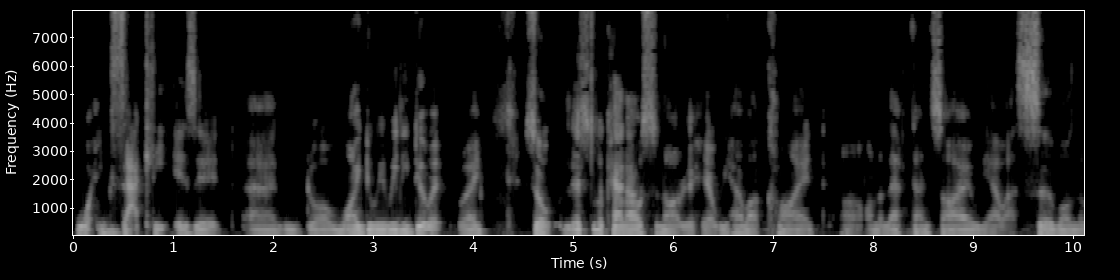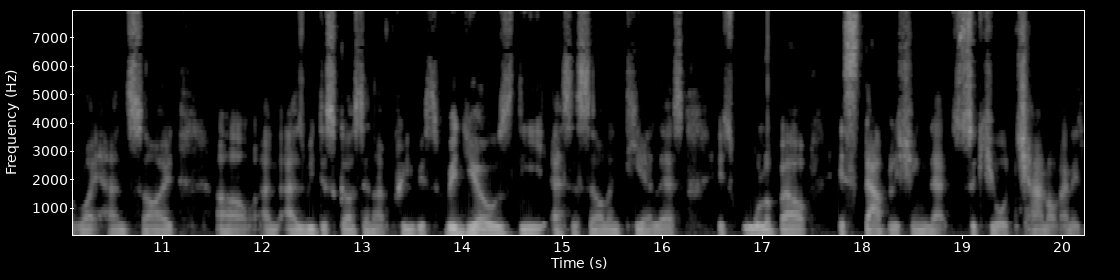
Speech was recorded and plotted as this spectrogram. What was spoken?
what exactly is it and uh, why do we really do it, right? So let's look at our scenario here. We have our client uh, on the left-hand side, we have our server on the right-hand side, uh, and as we discussed in our previous videos, the SSL and TLS is all about establishing that secure channel and it's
